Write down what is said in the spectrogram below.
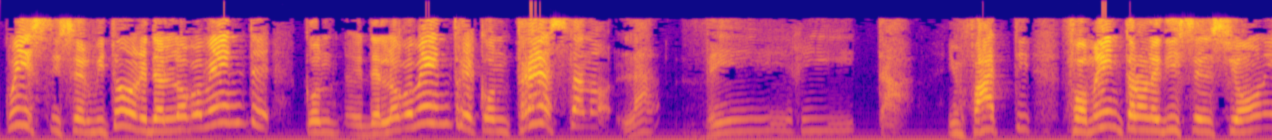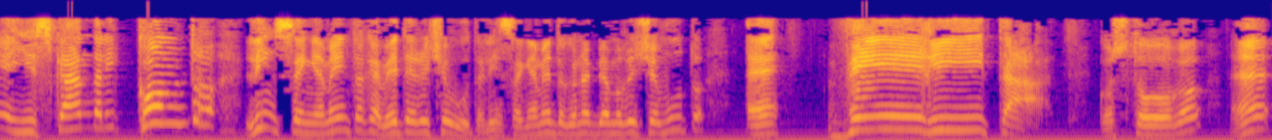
questi servitori del loro, ventre, con, del loro ventre contrastano la verità. Infatti fomentano le dissensioni e gli scandali contro l'insegnamento che avete ricevuto. L'insegnamento che noi abbiamo ricevuto è verità. Costoro eh,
